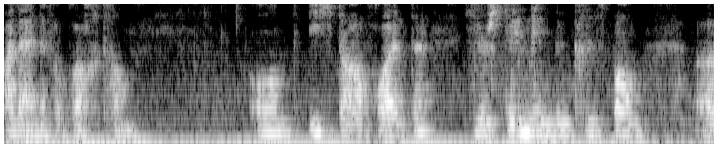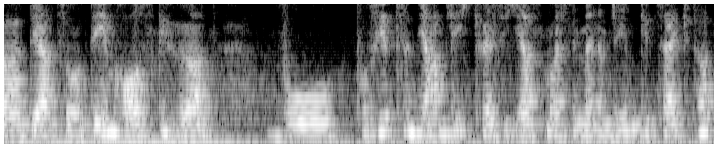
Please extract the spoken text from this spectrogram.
alleine verbracht haben. Und ich darf heute hier stehen neben dem Christbaum, äh, der zu dem Haus gehört, wo vor 14 Jahren Lichtquell sich erstmals in meinem Leben gezeigt hat.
